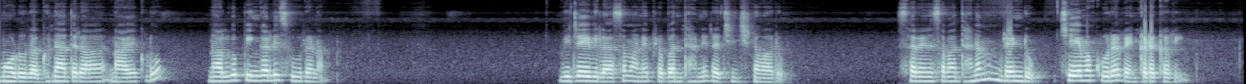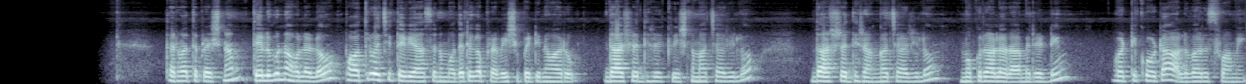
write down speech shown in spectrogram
మూడు రఘునాథ నాయకుడు నాలుగు పింగళి సూరణ విజయ విలాసం అనే ప్రబంధాన్ని రచించినవారు. సరైన సమాధానం రెండు చేమకూర వెంకటకవి. తర్వాత ప్రశ్న తెలుగు నవలలో పాత్రోచిత వ్యాసను మొదటగా ప్రవేశపెట్టినవారు దాశరథి కృష్ణమాచార్యులు దాశరథి రంగాచార్యులు ముకురాల రామిరెడ్డి వట్టికోట అలవారు స్వామి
